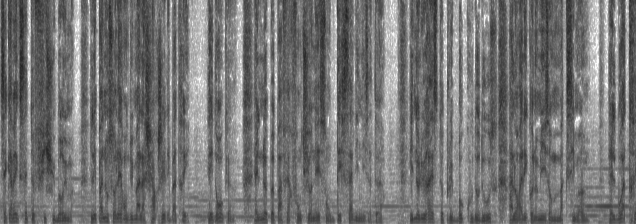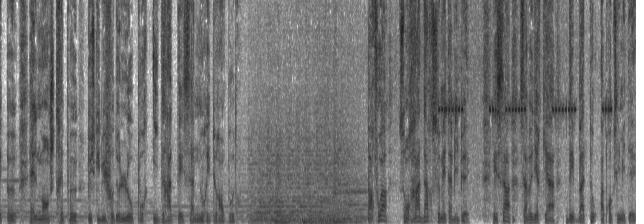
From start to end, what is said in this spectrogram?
c'est qu'avec cette fichue brume, les panneaux solaires ont du mal à charger les batteries. Et donc, elle ne peut pas faire fonctionner son désalinisateur. Il ne lui reste plus beaucoup d'eau douce, alors elle économise au maximum. Elle boit très peu, elle mange très peu, puisqu'il lui faut de l'eau pour hydrater sa nourriture en poudre. Parfois, son radar se met à biper. Et ça, ça veut dire qu'il y a des bateaux à proximité.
